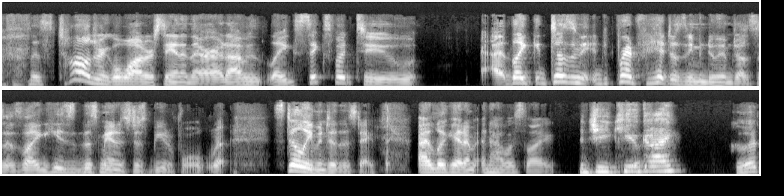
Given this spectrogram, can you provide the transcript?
this tall drink of water standing there, and I'm like six foot two. I- Like it doesn't. Brad Pitt doesn't even do him justice. Like he's this man is just beautiful. Still, even to this day, I look at him and I was like, The GQ guy. "Good."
